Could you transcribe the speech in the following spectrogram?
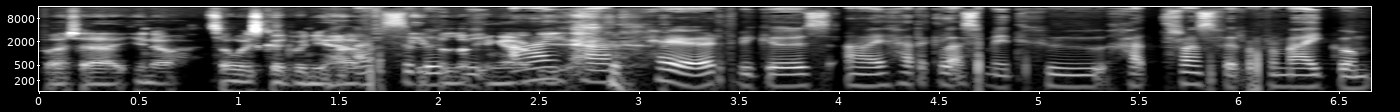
But, uh, you know, it's always good when you have Absolutely. people looking over I you. I have heard, because I had a classmate who had transferred from ICOM,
